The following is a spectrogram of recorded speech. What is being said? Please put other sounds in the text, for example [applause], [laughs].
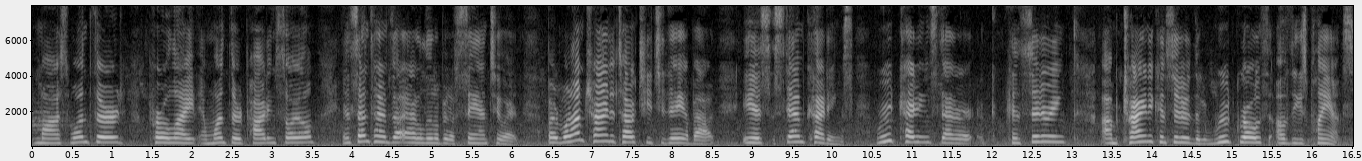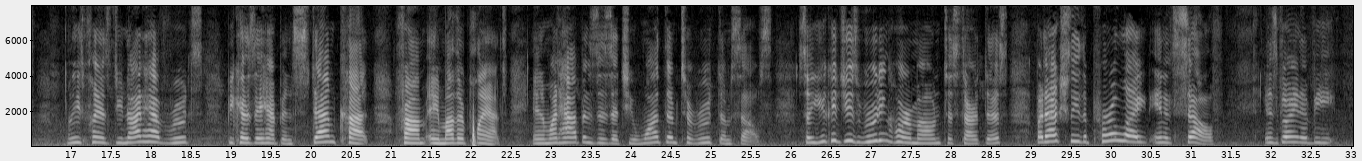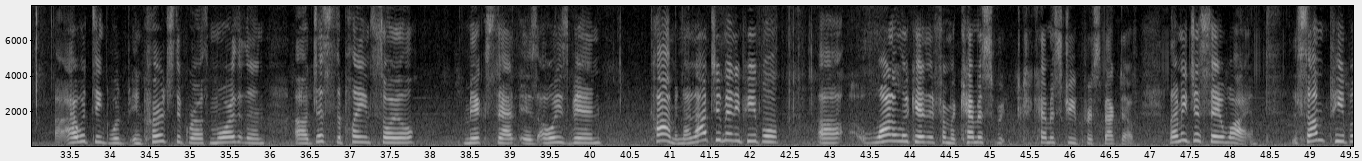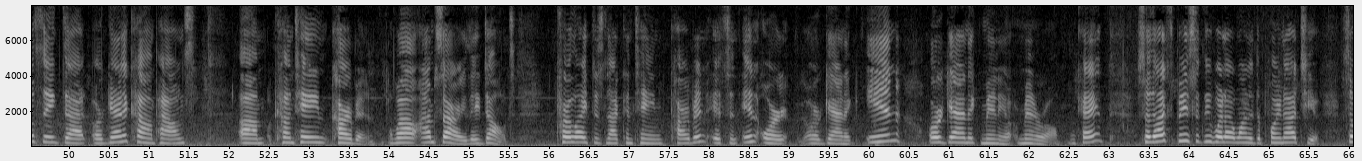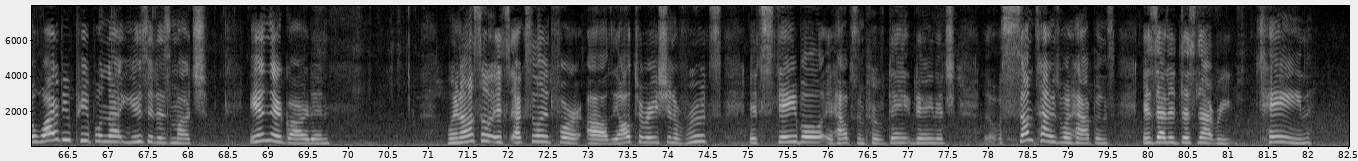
peat moss, one third perlite, and one third potting soil. And sometimes I'll add a little bit of sand to it. But what I'm trying to talk to you today about is stem cuttings, root cuttings that are considering, I'm trying to consider the root growth of these plants. These plants do not have roots because they have been stem cut from a mother plant. And what happens is that you want them to root themselves. So you could use rooting hormone to start this, but actually the perlite in itself is going to be, I would think would encourage the growth more than uh, just the plain soil mix that has always been common. Now not too many people uh, want to look at it from a chemistry, chemistry perspective. Let me just say why. Some people think that organic compounds um, contain carbon. Well, I'm sorry, they don't. Perlite does not contain carbon. It's an inorganic, inorganic mineral, okay? So that's basically what I wanted to point out to you. So why do people not use it as much in their garden when also it's excellent for uh, the alteration of roots, it's stable, it helps improve drainage. Sometimes what happens is that it does not retain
